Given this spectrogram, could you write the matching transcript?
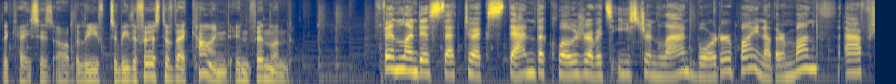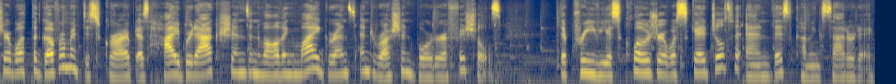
The cases are believed to be the first of their kind in Finland. Finland is set to extend the closure of its eastern land border by another month after what the government described as hybrid actions involving migrants and Russian border officials. The previous closure was scheduled to end this coming Saturday.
